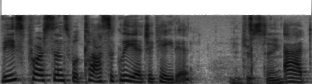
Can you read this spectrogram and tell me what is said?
these persons were classically educated. Interesting. At,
